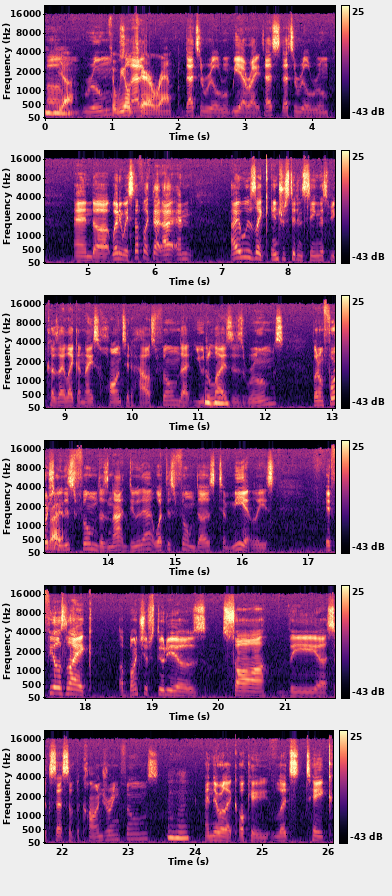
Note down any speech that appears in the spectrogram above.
um, Yeah. room. It's a So wheelchair that- ramp. that's a real room. Yeah, right. That's that's a real room. And uh, well, anyway, stuff like that. I, and I was like interested in seeing this because I like a nice haunted house film that utilizes rooms. But unfortunately, Right. this film does not do that. What this film does, to me at least, it feels like a bunch of studios saw the uh, success of the Conjuring films, Mm-hmm. and they were like, okay, let's take,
